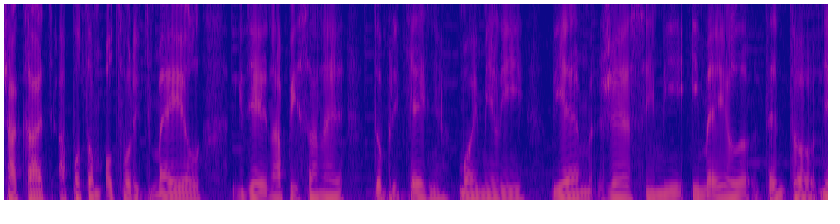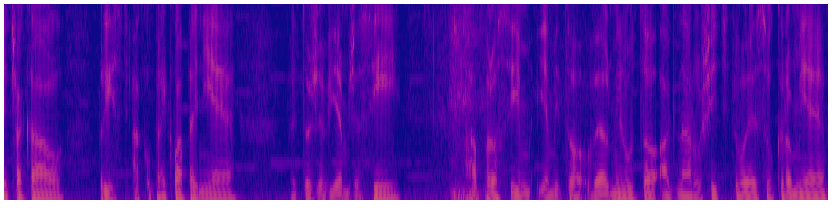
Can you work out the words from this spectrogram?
čakať a potom otvoriť mail, kde je napísané Dobrý deň, môj milý, viem, že si mi e-mail tento nečakal, prísť ako prekvapenie, pretože viem, že si a prosím, je mi to veľmi ľúto, ak narušiť tvoje súkromie,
